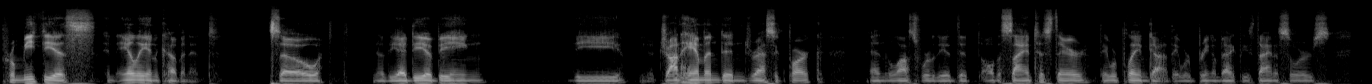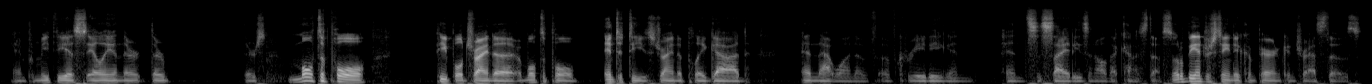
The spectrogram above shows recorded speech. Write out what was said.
Prometheus and Alien Covenant. So, you know, the idea being the you know John Hammond in Jurassic Park and the Lost World, the, the, all the scientists there, they were playing God. They were bringing back these dinosaurs. And Prometheus, Alien, they're they're there's multiple people trying to, multiple entities trying to play God, and that one of of creating and and societies and all that kind of stuff. So it'll be interesting to compare and contrast those.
